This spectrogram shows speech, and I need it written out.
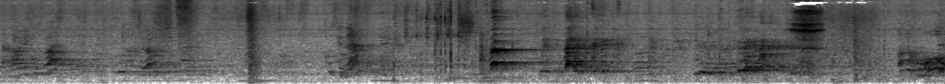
Nou, hou je goed vast. Goed achterover zitten. Goed gedaan. Wat een hol.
